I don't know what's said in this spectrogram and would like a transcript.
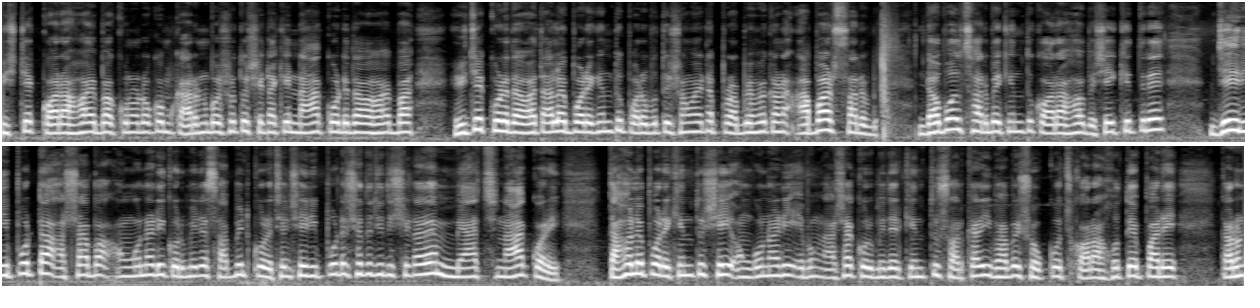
মিস্টেক করা হয় বা কোনো রকম কারণবশত সেটাকে না করে দেওয়া হয় বা রিজেক্ট করে দেওয়া হয়, তাহলে পরে কিন্তু পরবর্তী সময় এটা প্রবলেম হবে। কারণ আবার সার্ভে ডবল সার্ভে কিন্তু করা হবে। সেই ক্ষেত্রে যে রিপোর্টটা আশা বা অঙ্গনারী কর্মীরা সাবমিট করেছেন, সেই রিপোর্টের সাথে যদি সেটা ম্যাচ না করে, তাহলে পরে কিন্তু সেই অঙ্গনারী এবং আশা কর্মীদের কিন্তু সরকারিভাবে শোকজ করা হতে পারে। কারণ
